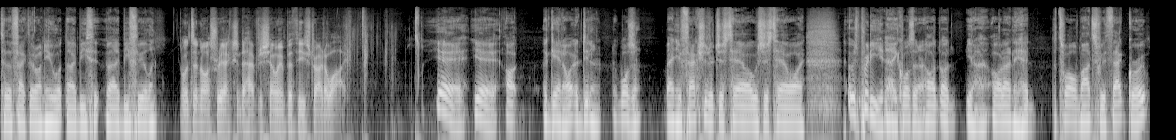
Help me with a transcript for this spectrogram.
to the fact that I knew what they'd be they'd be feeling. Well, it's a nice reaction to have to show empathy straight away. Yeah, yeah. I, again, I didn't. It wasn't manufactured. It just how it was. Just how I. It was pretty unique, wasn't it? I, I you know, I'd only had the twelve months with that group,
